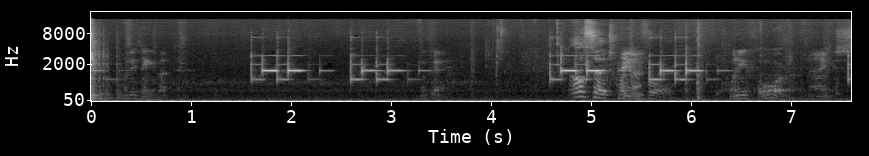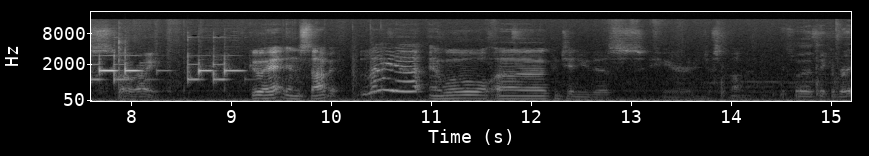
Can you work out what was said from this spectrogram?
Let me think about that. Okay. Also Hang 24. 24. Go ahead and stop it later, and we'll uh, continue this here in just a moment. So take a break.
